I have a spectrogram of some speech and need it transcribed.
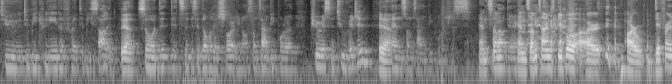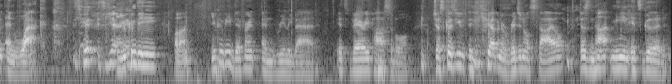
to to be creative for it to be solid. Yeah. So th- it's a, it's a double edged sword, you know. Sometimes people are purist and too rigid, Yeah. and sometimes people are just And some out there. and sometimes people are are different and whack. yeah, You can be hold on. You can be different and really bad. It's very possible. Just because you think you have an original style does not mean it's good.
